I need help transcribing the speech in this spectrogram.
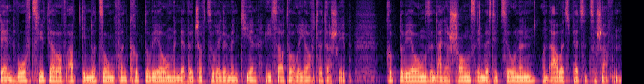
Der Entwurf zielt darauf ab, die Nutzung von Kryptowährungen in der Wirtschaft zu reglementieren, wie Sartori auf Twitter schrieb. Kryptowährungen sind eine Chance, Investitionen und Arbeitsplätze zu schaffen.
